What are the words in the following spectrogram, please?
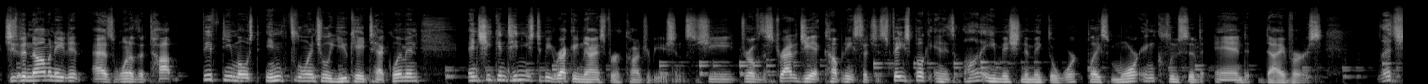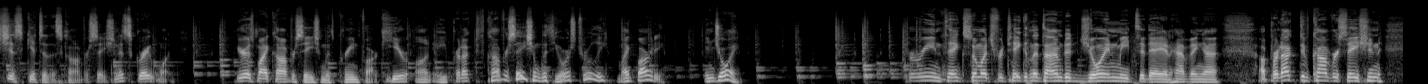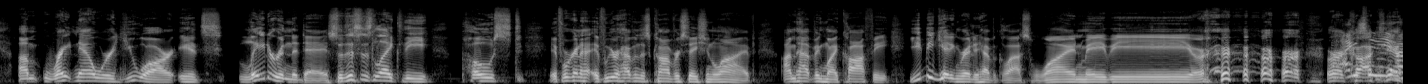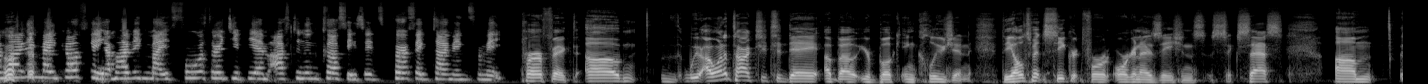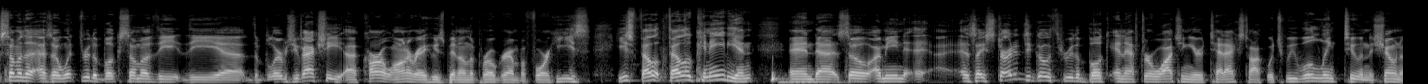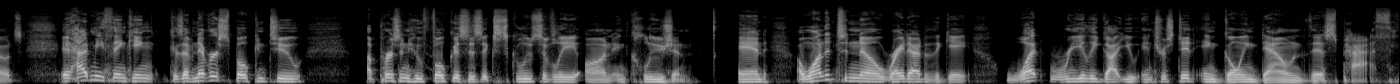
She's been nominated as one of the top 50 most influential UK tech women, and she continues to be recognized for her contributions. She drove the strategy at companies such as Facebook and is on a mission to make the workplace more inclusive and diverse. Let's just get to this conversation. It's a great one. Here's my conversation with Perrine Farque here on A Productive Conversation with yours truly, Mike Vardy. Enjoy. Perrine, thanks so much for taking the time to join me today and having a, a productive conversation. Um, right now, where you are, it's later in the day. So this is like the post. If we're gonna, if we were having this conversation live, I'm having my coffee. You'd be getting ready to have a glass of wine, maybe, or or a Actually, cocktail. I'm having my coffee. I'm having my 4:30 p.m. afternoon coffee, so it's perfect timing for me. Perfect. Um, we, I want to talk to you today about your book, Inclusion: The Ultimate Secret for an Organization's Success. Um, some of the, as I went through the book, some of the the uh, the blurbs. You've actually uh, Carl Honore, who's been on the program before. He's he's fellow fellow Canadian, and uh, so I mean, uh, as I started to go through the book, and after watching your TEDx talk, which we will link to in the show notes, it had me thinking because I've never spoken to a person who focuses exclusively on inclusion. And I wanted to know right out of the gate what really got you interested in going down this path.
